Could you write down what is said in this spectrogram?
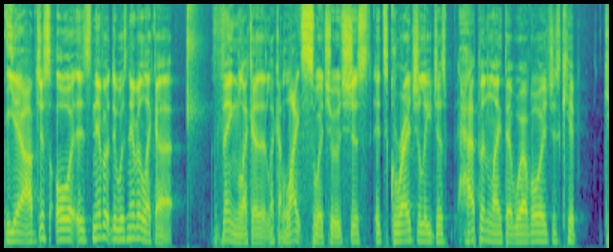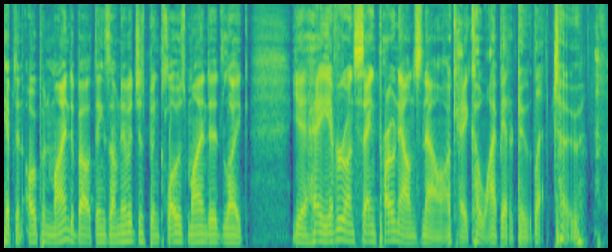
yeah i've just always it's never there was never like a thing like a like a light switch. It was just it's gradually just happened like that where i've always just kept kept an open mind about things. I've never just been closed minded like yeah hey everyone's saying pronouns now. Okay cool i better do that too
